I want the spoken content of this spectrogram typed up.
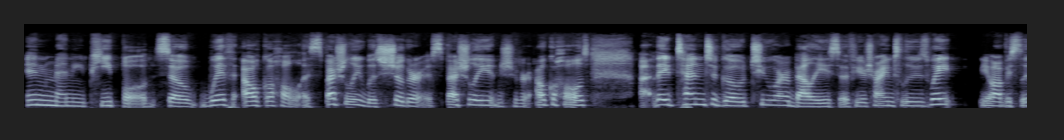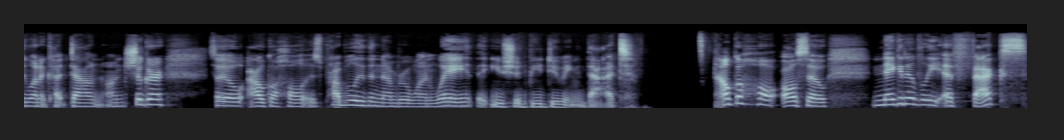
in many people. So with alcohol, especially with sugar, especially and sugar alcohols, uh, they tend to go to our belly. So if you're trying to lose weight, you obviously want to cut down on sugar. So, alcohol is probably the number one way that you should be doing that. Alcohol also negatively affects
